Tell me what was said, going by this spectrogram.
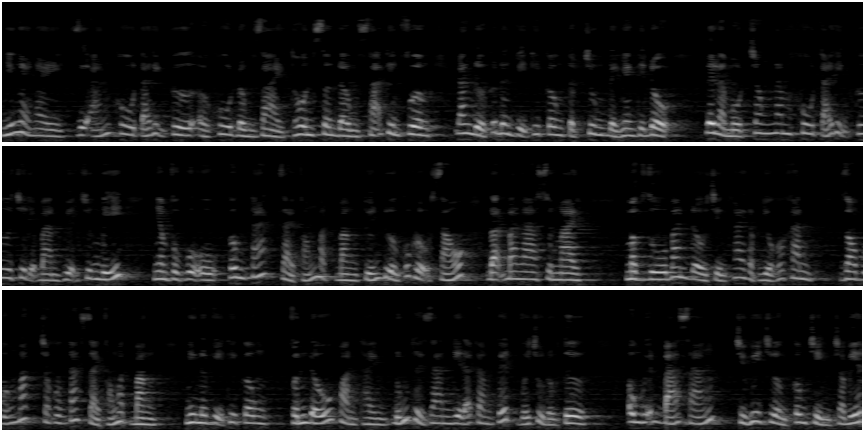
Những ngày này, dự án khu tái định cư ở khu Đồng Giải, thôn Sơn Đồng, xã Thiên Phương đang được các đơn vị thi công tập trung đẩy nhanh tiến độ. Đây là một trong năm khu tái định cư trên địa bàn huyện Trương Mỹ nhằm phục vụ công tác giải phóng mặt bằng tuyến đường quốc lộ 6 đoạn Ba La Xuân Mai. Mặc dù ban đầu triển khai gặp nhiều khó khăn do vướng mắc trong công tác giải phóng mặt bằng, nhưng đơn vị thi công phấn đấu hoàn thành đúng thời gian như đã cam kết với chủ đầu tư. Ông Nguyễn Bá Sáng, chỉ huy trưởng công trình cho biết.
